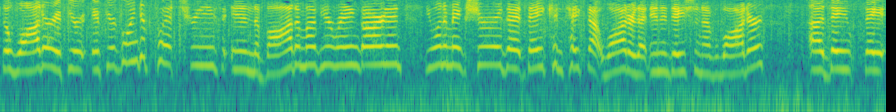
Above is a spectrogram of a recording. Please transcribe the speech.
the water. If you're if you're going to put trees in the bottom of your rain garden, you want to make sure that they can take that water, that inundation of water. Uh, they they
